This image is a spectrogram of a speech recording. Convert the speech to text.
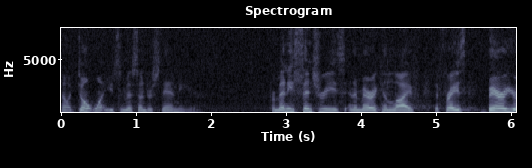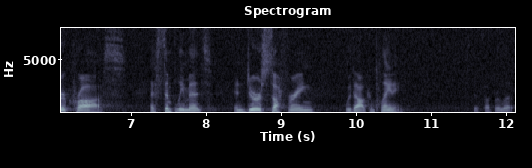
Now, I don't want you to misunderstand me here. For many centuries in American life, the phrase bear your cross has simply meant endure suffering without complaining. Stiff upper lip.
